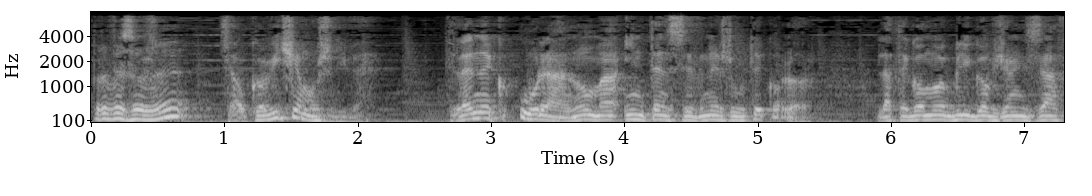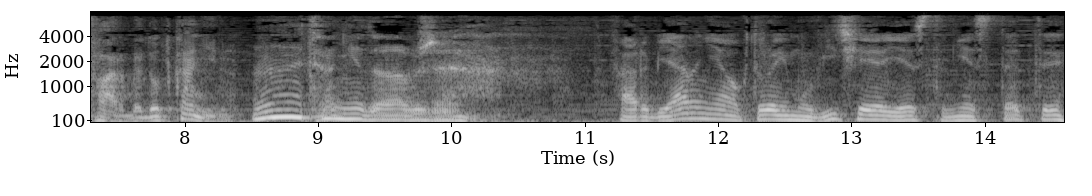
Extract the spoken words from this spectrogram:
profesorze? Całkowicie możliwe. Tlenek uranu ma intensywny żółty kolor. Dlatego mogli go wziąć za farbę do tkanin. E, to niedobrze. Farbiarnia, o której mówicie, jest niestety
